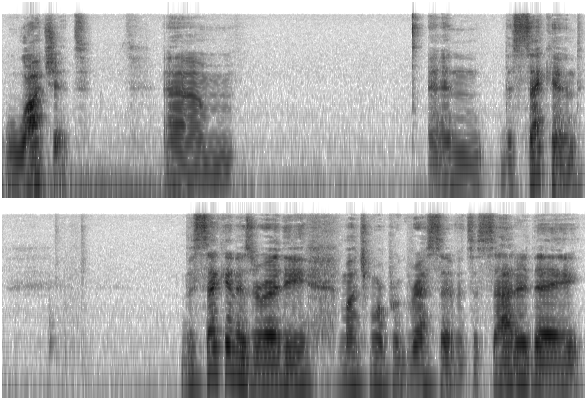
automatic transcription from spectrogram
watch it. Um, and the second, the second is already much more progressive. It's a Saturday,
